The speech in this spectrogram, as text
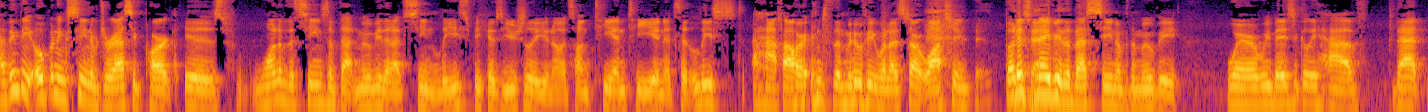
I think the opening scene of Jurassic Park is one of the scenes of that movie that I've seen least because usually, you know, it's on TNT and it's at least a half hour into the movie when I start watching. But it's maybe the best scene of the movie where we basically have that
